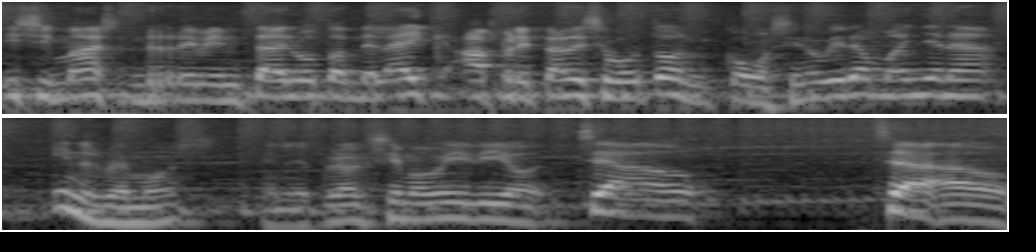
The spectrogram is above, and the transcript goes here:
y sin más, reventad el botón de like, apretad ese botón como si no hubiera mañana y nos vemos en el próximo vídeo. Chao, chao.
